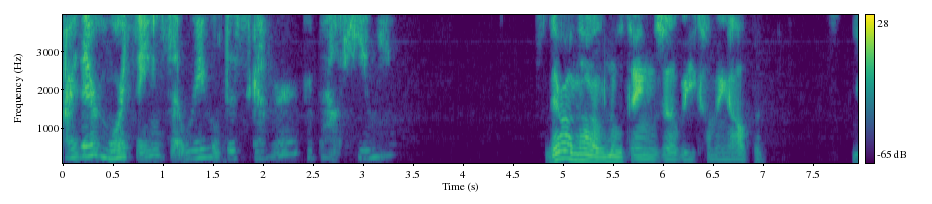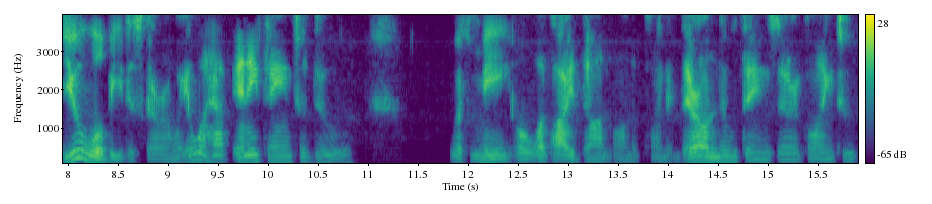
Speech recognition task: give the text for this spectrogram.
Are there more things that we will discover about healing? There are a lot of new things that will be coming out, but you will be discovering it will have anything to do with me or what I done on the planet. There are new things that are going to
